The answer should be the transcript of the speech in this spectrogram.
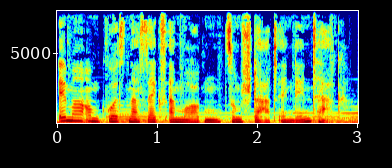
Immer um kurz nach sechs am Morgen zum Start in den Tag.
